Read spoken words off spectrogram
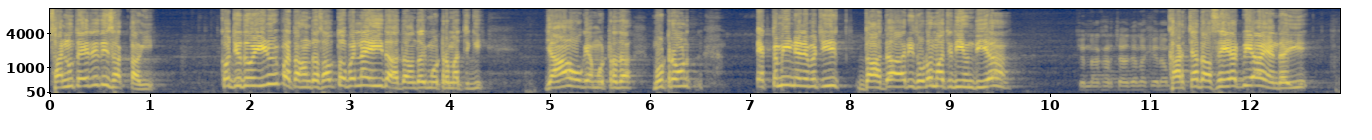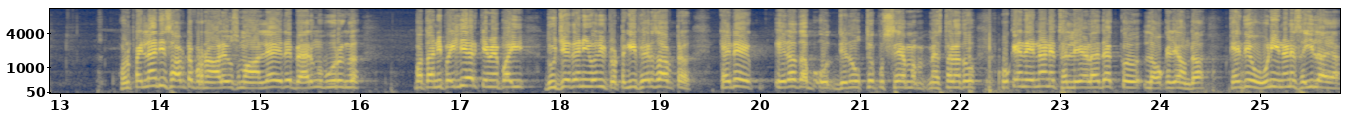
ਸਾਨੂੰ ਤਾਂ ਇਹਦੇ ਦੀ ਸ਼ੱਕ ਆ ਗਈ। ਕੋ ਜਦੋਂ ਇਹਨੂੰ ਵੀ ਪਤਾ ਹੁੰਦਾ ਸਭ ਤੋਂ ਪਹਿਲਾਂ ਇਹੀ ਦੱਸਦਾ ਹੁੰਦਾ ਵੀ ਮੋਟਰ ਮੱਚ ਗਈ। ਜਾਂ ਹੋ ਗਿਆ ਮੋਟਰ ਦਾ। ਮੋਟਰ ਹੁਣ ਇੱਕ ਮਹੀਨੇ ਦੇ ਵਿੱਚ ਹੀ 10 10 ਵਾਰੀ ਥੋੜਾ ਮੱਚਦੀ ਹੁੰਦੀ ਆ। ਕਿੰਨਾ ਖਰਚਾ ਜਾਣਾ ਕਿੰਨਾ ਖਰਚਾ 10000 ਰੁਪਏ ਆ ਜਾਂਦਾ ਜੀ। ਹੁਣ ਪਹਿਲਾਂ ਦੀ ਸਾਫਟ ਬਰਨਾਲੇ ਉਹ ਸਮਾਨ ਲਿਆ, ਇਹਦੇ ਬੈਰਿੰਗ ਬੂਰਿੰਗ, ਪਤਾ ਨਹੀਂ ਪਹਿਲੀ ਵਾਰ ਕਿਵੇਂ ਪਾਈ, ਦੂਜੇ ਦਿਨ ਹੀ ਉਹਦੀ ਟੁੱਟ ਗਈ ਫਿਰ ਸਾਫਟ ਕਹਿੰਦੇ ਇਹਦਾ ਤਾਂ ਉਹ ਜਦੋਂ ਉੱਥੇ ਪੁੱਛਿਆ ਮ- ਮਿਸਤਰੀਆਂ ਤੋਂ, ਉਹ ਕਹਿੰਦੇ ਇਹਨਾਂ ਨੇ ਥੱਲੇ ਵਾਲਾ ਇਹਦਾ ਇੱਕ ਲੌਕ ਜਿਹਾ ਹੁੰਦਾ, ਕਹਿੰਦੇ ਉਹ ਨਹੀਂ ਇਹਨਾਂ ਨੇ ਸਹੀ ਲਾਇਆ।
